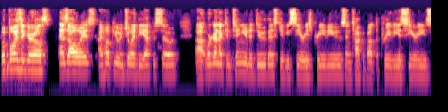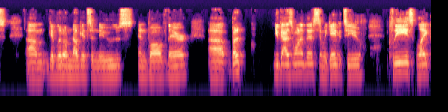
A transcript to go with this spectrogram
but boys and girls, as always, I hope you enjoyed the episode. Uh, we're going to continue to do this, give you series previews and talk about the previous series, um, give little nuggets of news involved there. Uh, but you guys wanted this and we gave it to you. Please like,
